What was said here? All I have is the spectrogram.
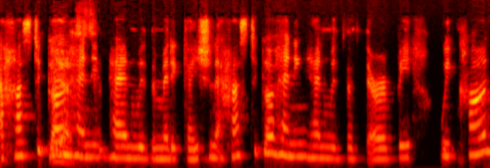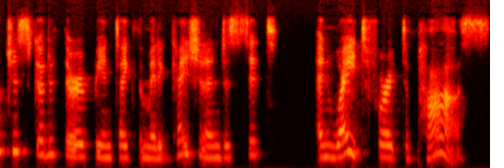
It has to go yes. hand in hand with the medication. It has to go hand in hand with the therapy. We can't just go to therapy and take the medication and just sit and wait for it to pass.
